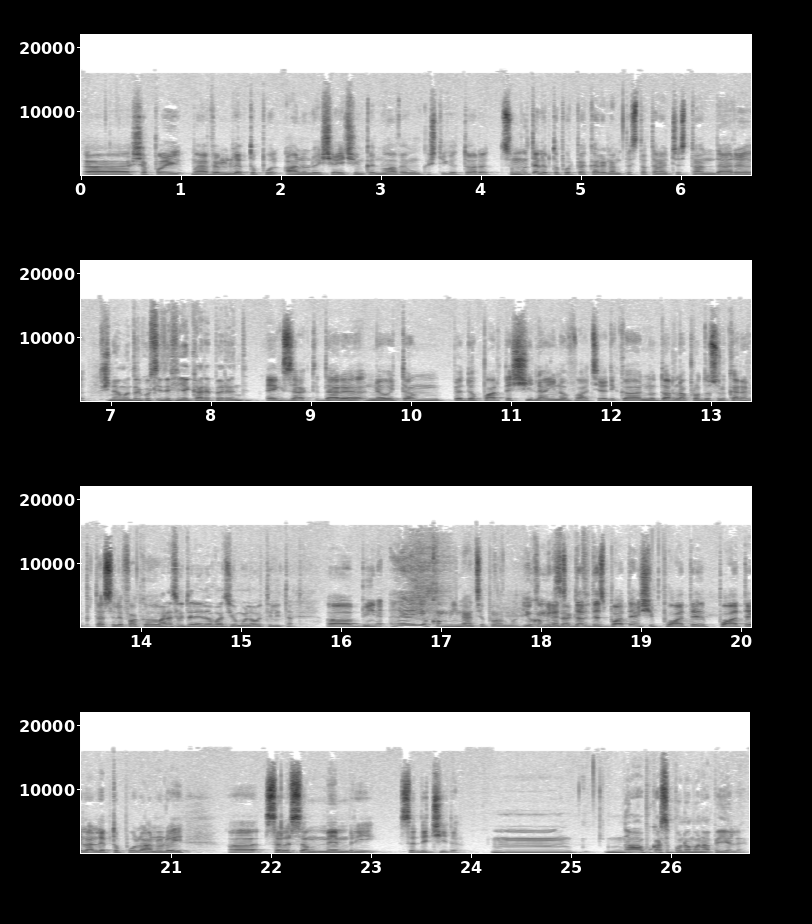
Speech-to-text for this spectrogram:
Uh, și apoi mai avem laptopul anului și aici încă nu avem un câștigător. Sunt multe laptopuri pe care le-am testat în acest an, dar uh, Și ne-am îndrăgostit de fiecare pe rând. exact, dar uh, ne uităm pe de-o parte și la inovație, adică nu doar la produsul care ar putea să le facă Mai ales uite la inovație, omul la utilitate. Uh, bine, e o combinație până la urmă. E o combinație, Exact. dar dezbatem și poate, poate la laptopul anului uh, să lăsăm membrii să decidă. Mm, nu am apucat să punem mâna pe ele.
